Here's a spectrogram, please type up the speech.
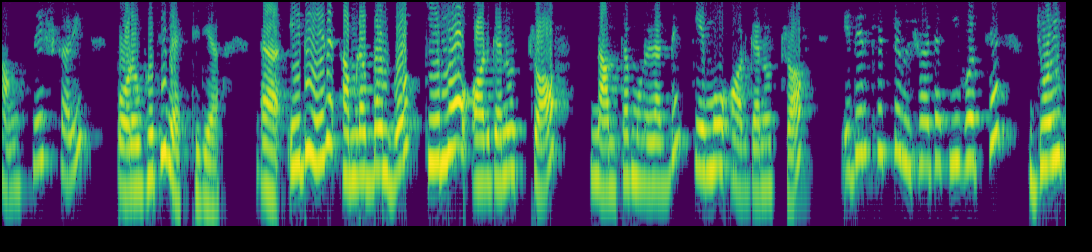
সংশ্লেষকারী পরভোজী ব্যাকটেরিয়া এদের আমরা বলব কেমো অর্গানোট্রফ নামটা মনে রাখবে কেমো অর্গানোট্রফ এদের ক্ষেত্রে বিষয়টা কি হচ্ছে? জৈব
